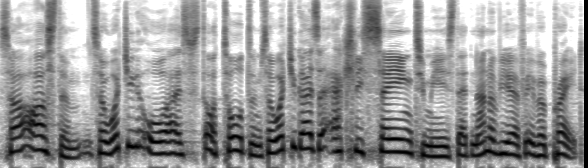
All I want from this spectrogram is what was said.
So I asked them, so what you, or I told them, so what you guys are actually saying to me is that none of you have ever prayed.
